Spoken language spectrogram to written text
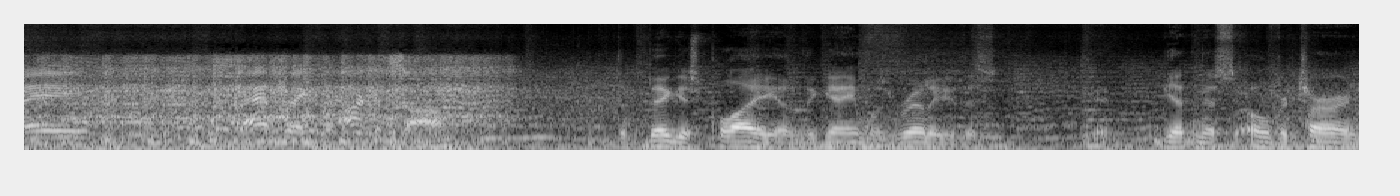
a bad break for Arkansas. The biggest play of the game was really this getting this overturned.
